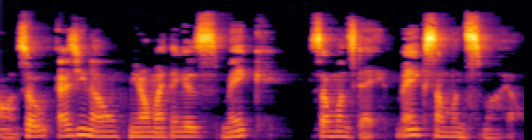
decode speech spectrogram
on. So, as you know, you know, my thing is make someone's day, make someone smile.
